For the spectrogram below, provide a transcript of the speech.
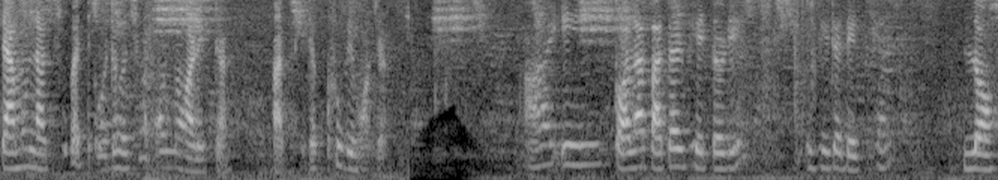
তেমন লাগছে বাট ওটা হচ্ছে অন্য আরেকটা পাতা। এটা খুবই মজা আর এই কলা পাতার ভেতরে যেটা দেখছেন, লহ।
